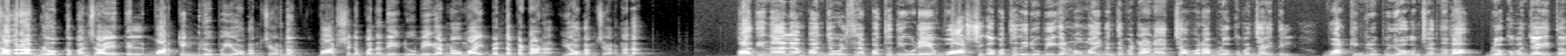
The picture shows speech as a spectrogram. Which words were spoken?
ചവറ ബ്ലോക്ക് പഞ്ചായത്തിൽ വർക്കിംഗ് ഗ്രൂപ്പ് യോഗം ചേർന്നു. വാർഷിക പദ്ധതി രൂപീകരണവുമായി ബന്ധപ്പെട്ടാണ് യോഗം ചേർന്നത്. പതിനാലാം പഞ്ചവത്സര പദ്ധതിയുടെ വാർഷിക പദ്ധതി രൂപീകരണവുമായി ബന്ധപ്പെട്ടാണ് ചവറ ബ്ലോക്ക് പഞ്ചായത്തിൽ വർക്കിംഗ് ഗ്രൂപ്പ് യോഗം ചേർന്നത്. ബ്ലോക്ക് പഞ്ചായത്ത്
